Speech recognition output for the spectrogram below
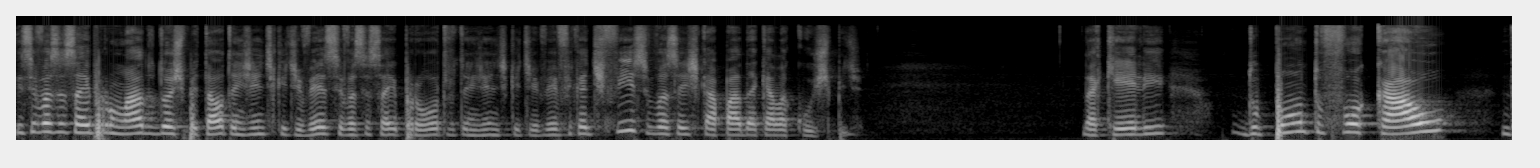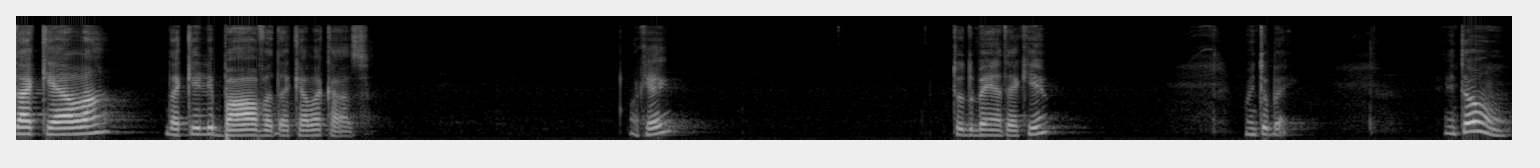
E se você sair para um lado do hospital, tem gente que te vê. Se você sair para o outro, tem gente que te vê. Fica difícil você escapar daquela cúspide. Daquele, do ponto focal daquela, daquele bava, daquela casa. Ok? Tudo bem até aqui? Muito bem. Então,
